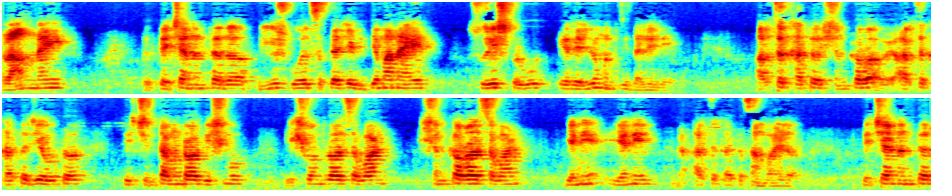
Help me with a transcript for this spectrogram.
राम नाईक त्याच्यानंतर पियुष गोयल सध्या जे विद्यमान आहेत सुरेश प्रभू हे रेल्वे मंत्री झालेले अर्थ खातं शंकरराव अर्थ खातं जे होतं ते चिंतामणराव देशमुख यशवंतराव चव्हाण शंकरराव चव्हाण यांनी यांनी अर्थ खातं सांभाळलं. त्याच्यानंतर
